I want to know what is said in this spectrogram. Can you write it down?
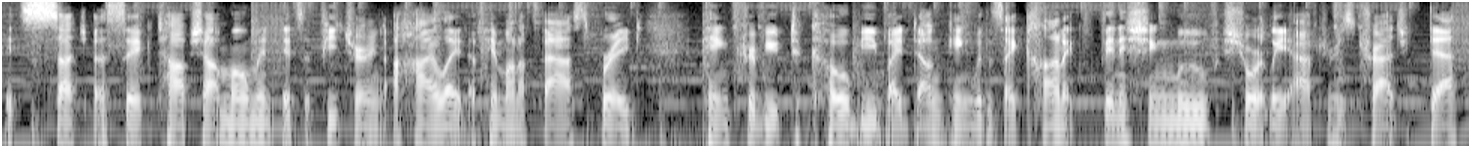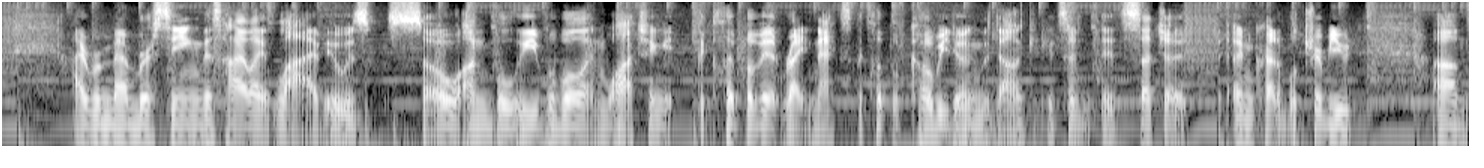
It's such a sick Top Shot moment. It's featuring a highlight of him on a fast break, paying tribute to Kobe by dunking with his iconic finishing move shortly after his tragic death. I remember seeing this highlight live. It was so unbelievable, and watching it, the clip of it right next to the clip of Kobe doing the dunk. It's a it's such a incredible tribute. Um,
